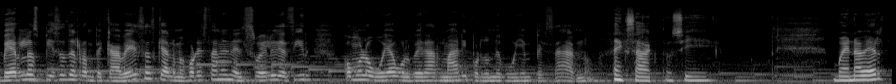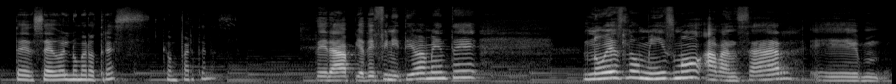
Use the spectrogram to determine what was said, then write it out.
ver las piezas del rompecabezas que a lo mejor están en el suelo y decir cómo lo voy a volver a armar y por dónde voy a empezar, ¿no? Exacto, sí. Bueno, a ver, te cedo el número tres. Compártenos. Terapia. Definitivamente no es lo mismo avanzar. Eh,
